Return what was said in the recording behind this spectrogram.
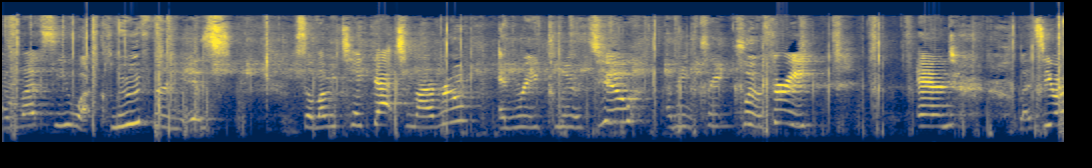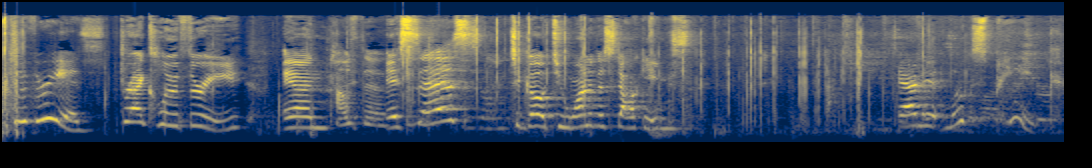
and let's see what clue three is. So let me take that to my room and read clue two. I mean clue three. And let's see what clue three is. Try clue three. And it says to go to one of the stockings. And it looks pink.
